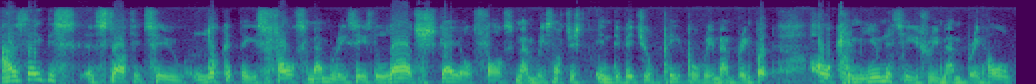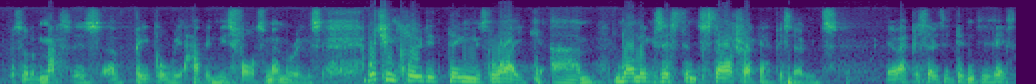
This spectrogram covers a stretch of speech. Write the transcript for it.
as they dis- started to look at these false memories, these large scale false memories, not just individual people remembering, but whole communities remembering, whole sort of masses of people re- having these false memories, which included things like um, non existent Star Trek episodes, you know, episodes that didn't exist,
